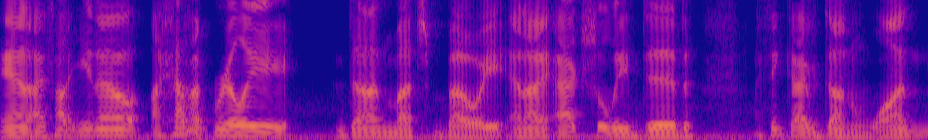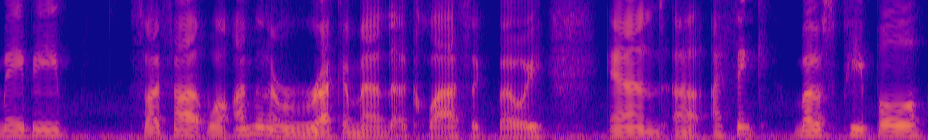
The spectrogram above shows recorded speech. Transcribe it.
And I thought, you know, I haven't really done much Bowie, and I actually did. I think I've done one maybe so I thought, well, I'm going to recommend a classic Bowie. And uh, I think most people,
